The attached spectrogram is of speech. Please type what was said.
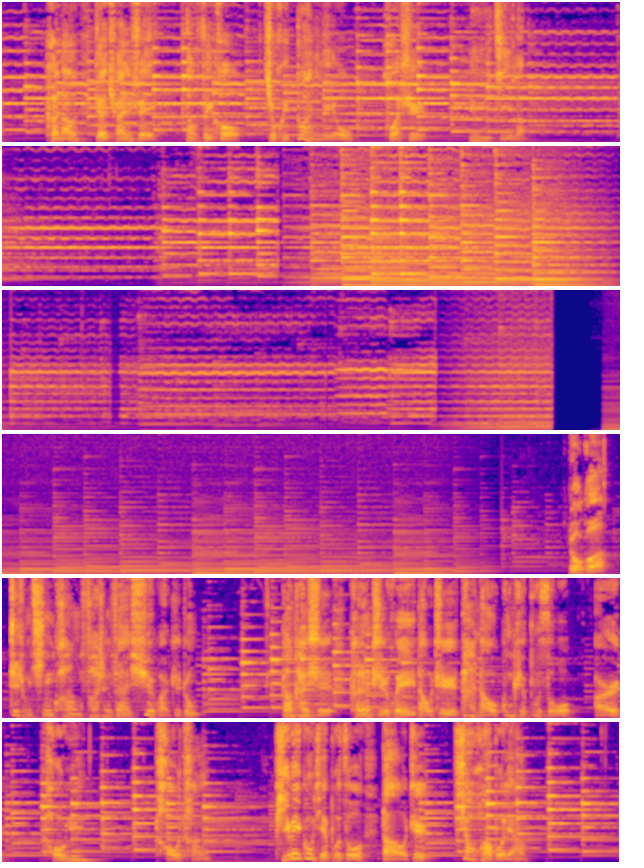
可能这泉水到最后就会断流，或是淤积了。如果这种情况发生在血管之中，刚开始可能只会导致大脑供血不足而头晕、头疼；脾胃供血不足导致消化不良。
